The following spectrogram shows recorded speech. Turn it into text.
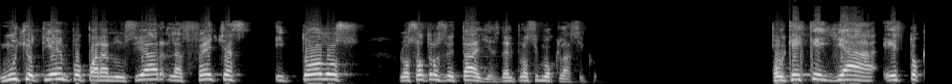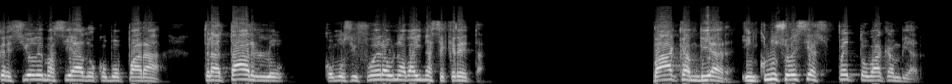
mucho tiempo para anunciar las fechas y todos los otros detalles del próximo clásico. Porque es que ya esto creció demasiado como para tratarlo como si fuera una vaina secreta. Va a cambiar, incluso ese aspecto va a cambiar.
